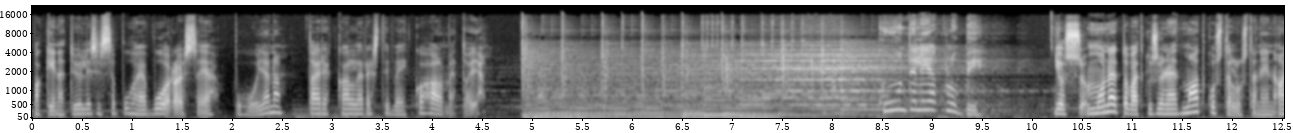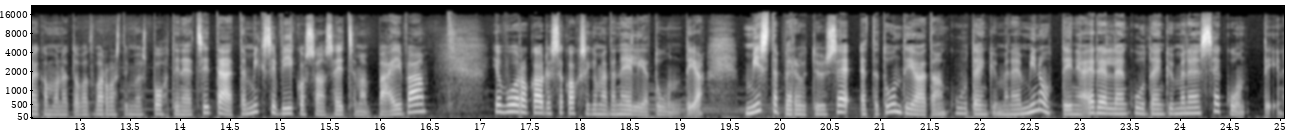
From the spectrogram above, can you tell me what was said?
pakinatyylisissä puheenvuoroissa ja puhujana taidekalleristi Veikko Halmetoja. Kuuntelijaklubi. Jos monet ovat kysyneet matkustelusta, niin aika monet ovat varmasti myös pohtineet sitä, että miksi viikossa on seitsemän päivää ja vuorokaudessa 24 tuntia. Mistä periytyy se, että tunti jaetaan 60 minuuttiin ja edelleen 60 sekuntiin?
